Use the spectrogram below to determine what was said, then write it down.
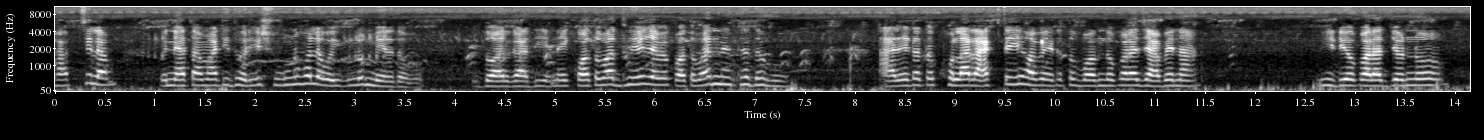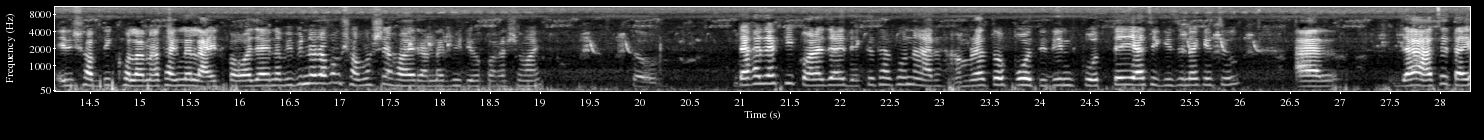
ভাবছিলাম, ওই নেতা মাটি ধরিয়ে শুকনো হলে ওইগুলো মেরে দেবো। দরগা দিয়ে, নেই, কতবার ধুয়ে যাবে, কতবার নেতা দেবো। আর এটা তো খোলা রাখতেই হবে, এটা তো বন্ধ করা যাবে না। ভিডিও করার জন্য এই সব দিক খোলা না থাকলে লাইট পাওয়া যায় না। বিভিন্ন রকম সমস্যা হয় রান্নার ভিডিও করার সময়। তো দেখা যাক কি করা যায়, দেখতে থাকুন। আর আমরা তো প্রতিদিন করতেই আছি কিছু না কিছু। আর যা আছে তাই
